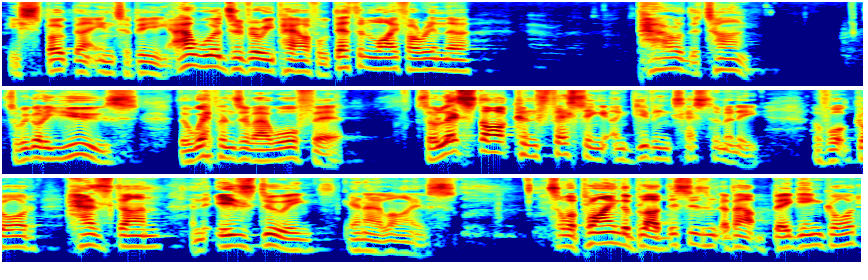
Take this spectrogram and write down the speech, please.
He spoke that into being. Our words are very powerful. Death and life are in the power of the tongue. So we've got to use the weapons of our warfare. So let's start confessing and giving testimony of what God has done and is doing in our lives. So, applying the blood, this isn't about begging God.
